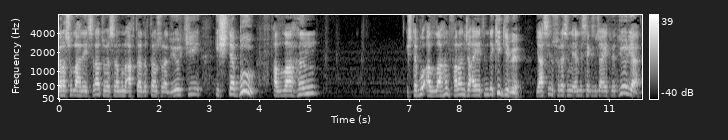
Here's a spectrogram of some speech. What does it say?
Ve Resulullah Aleyhisselatü Vesselam bunu aktardıktan sonra diyor ki işte bu Allah'ın işte bu Allah'ın falanca ayetindeki gibi Yasin suresinin 58. ayetinde diyor ya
